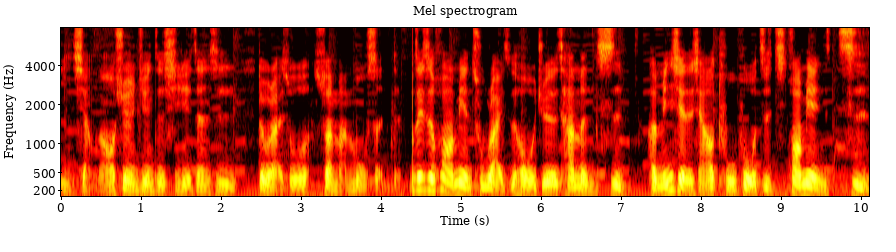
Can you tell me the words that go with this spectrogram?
印象，然后《轩辕剑》这系列真的是对我来说算蛮陌生的。这次画面出来之后，我觉得他们是。很明显的想要突破自己，画面是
